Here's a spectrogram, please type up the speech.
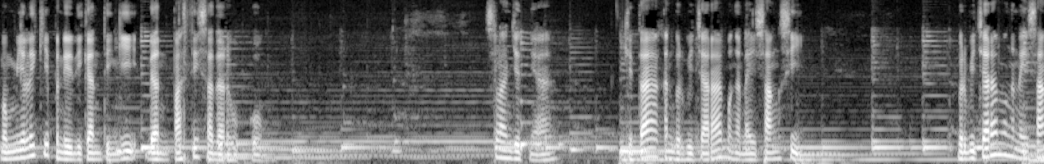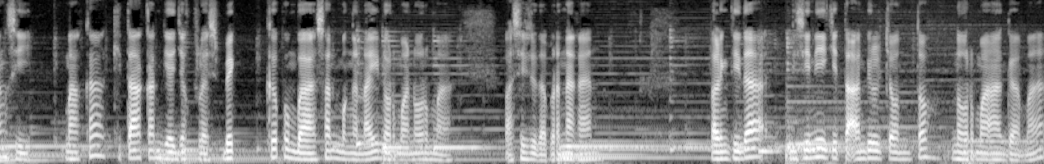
memiliki pendidikan tinggi dan pasti sadar hukum. Selanjutnya, kita akan berbicara mengenai sanksi. Berbicara mengenai sanksi, maka kita akan diajak flashback ke pembahasan mengenai norma-norma. Pasti sudah pernah kan? Paling tidak di sini kita ambil contoh norma agama,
